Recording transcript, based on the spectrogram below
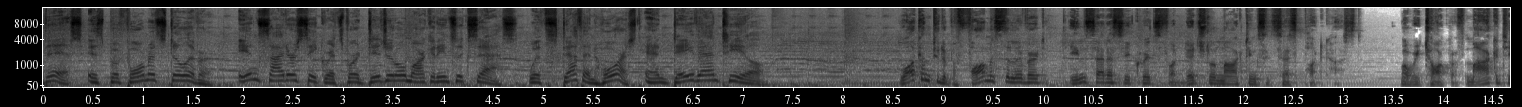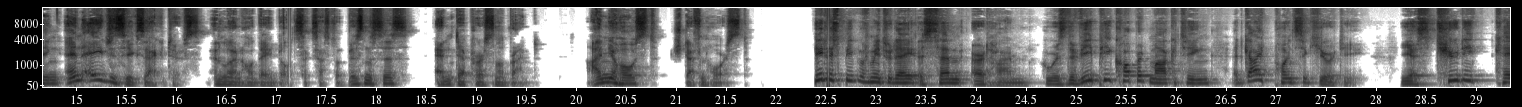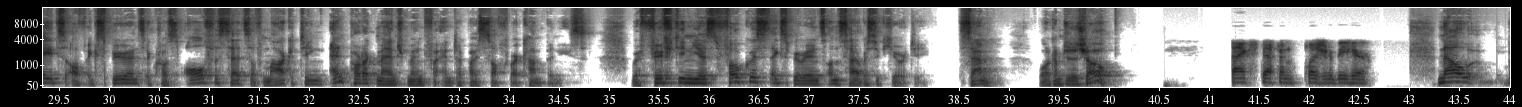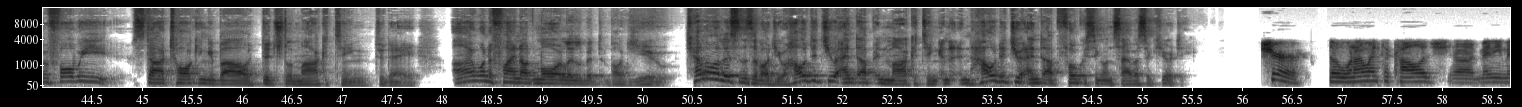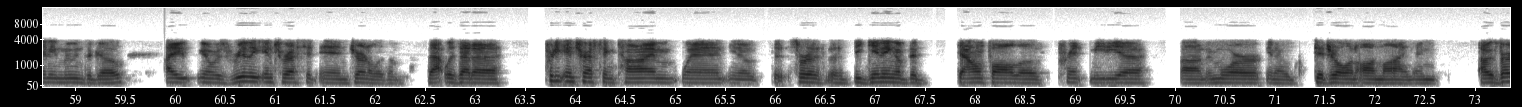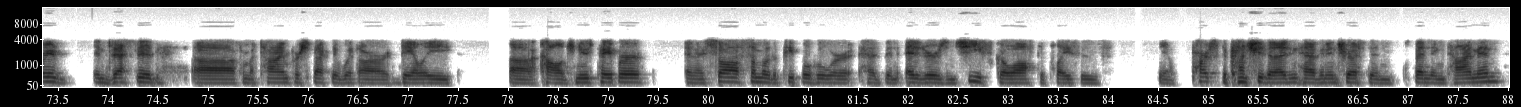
This is Performance Delivered Insider Secrets for Digital Marketing Success with Steffen Horst and Dave Antil. Welcome to the Performance Delivered Insider Secrets for Digital Marketing Success podcast, where we talk with marketing and agency executives and learn how they build successful businesses and their personal brand. I'm your host, Steffen Horst. Here to speak with me today is Sam Erdheim, who is the VP Corporate Marketing at GuidePoint Security he has two decades of experience across all facets of marketing and product management for enterprise software companies, with 15 years focused experience on cybersecurity. Sam, welcome to the show. Thanks, Steffen. Pleasure to be here. Now, before we start talking about digital marketing today, I want to find out more a little bit about you. Tell our listeners about you. How did you end up in marketing and, and how did you end up focusing on cybersecurity? Sure. So when I went to college uh, many, many moons ago, I you know was really interested in journalism. That was at a pretty interesting time when you know the, sort of the beginning of the downfall of print media um, and more you know digital and online. And I was very invested uh, from a time perspective with our daily uh, college newspaper. And I saw some of the people who were had been editors in chief go off to places you know parts of the country that I didn't have an interest in spending time in,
